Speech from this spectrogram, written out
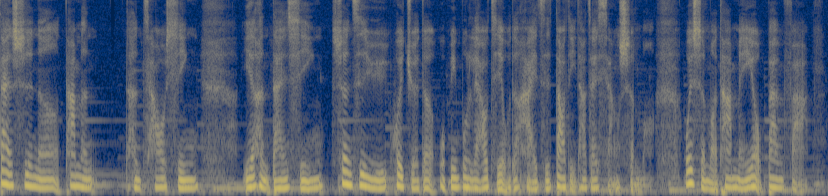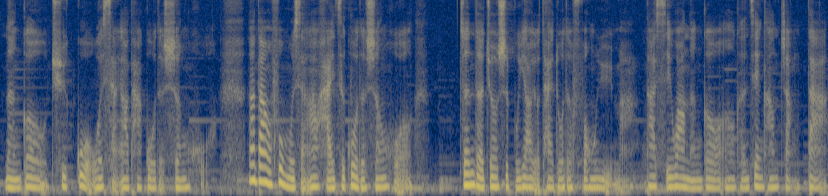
但是呢，他们。很操心，也很担心，甚至于会觉得我并不了解我的孩子到底他在想什么，为什么他没有办法能够去过我想要他过的生活？那当然，父母想要孩子过的生活，真的就是不要有太多的风雨嘛。他希望能够嗯，可能健康长大，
